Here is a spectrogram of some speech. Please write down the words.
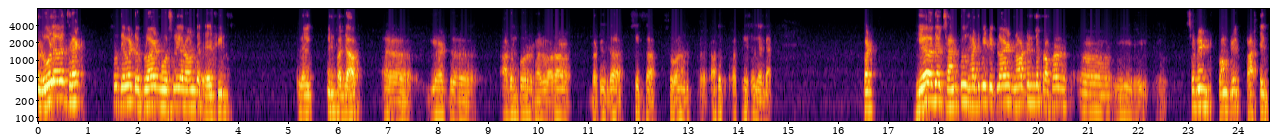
a low level threat. So they were deployed mostly around the airfields, like in Punjab. Uh, you had uh, Adampur, Halwara, Batinda, Sirsa, so on, uh, other places like that. But here the SAM2s had to be deployed not in the proper uh, cement, concrete casting.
